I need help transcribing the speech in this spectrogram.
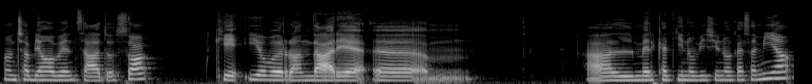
non ci abbiamo pensato. So che io vorrò andare ehm, al mercatino vicino a casa mia,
